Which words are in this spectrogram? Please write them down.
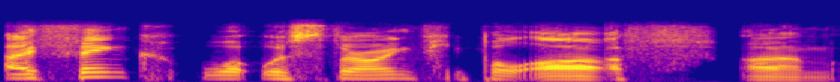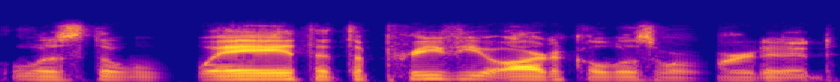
I think what was throwing people off um, was the way that the preview article was worded,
